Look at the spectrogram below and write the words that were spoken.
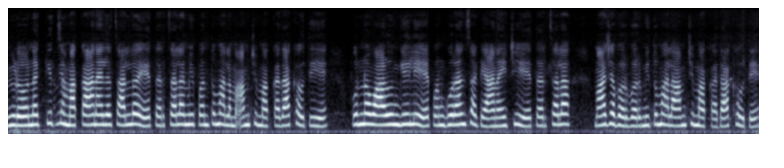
व्हिडिओ नक्कीच मका आणायला चाललो आहे तर चला मी पण तुम्हाला आमची मका दाखवते. पूर्ण वाळून गेली आहे पण गुरांसाठी आणायची आहे. तर चला माझ्याबरोबर मी तुम्हाला आमची मका दाखवते.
